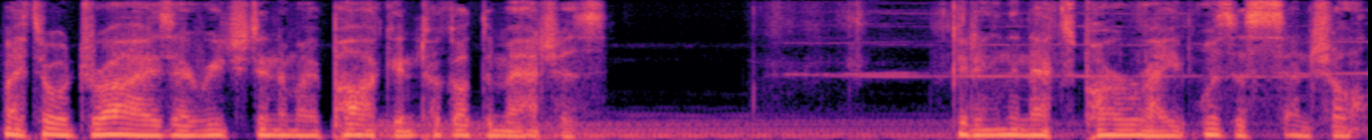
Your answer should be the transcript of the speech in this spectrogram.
My throat dry as I reached into my pocket and took out the matches. Getting the next part right was essential.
